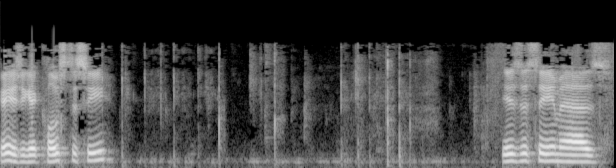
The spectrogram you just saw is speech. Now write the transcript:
Okay, as you get close to C, is the same as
